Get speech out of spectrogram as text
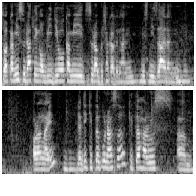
So kami sudah tengok video, kami sudah bercakap dengan Miss Niza dan mm-hmm orang lain. Mm-hmm. Jadi kita pun rasa kita harus um,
